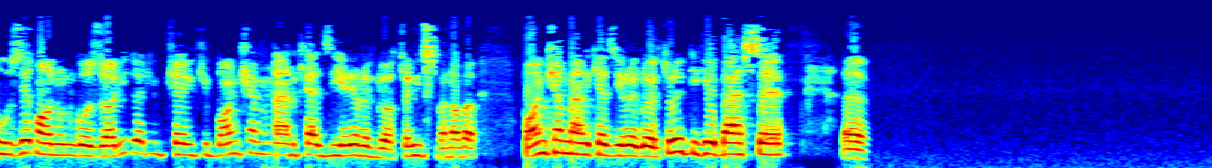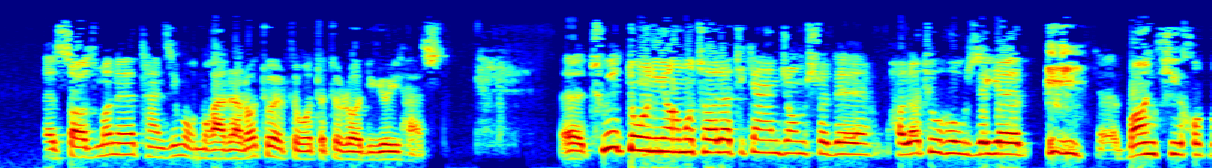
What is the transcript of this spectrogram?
حوزه قانونگذاری داریم که یکی بانک مرکزی رگولاتوری است بنا بانک مرکزی رگولاتور دیگه بحث سازمان تنظیم مقررات و ارتباطات رادیویی هست. توی دنیا مطالعاتی که انجام شده حالا تو حوزه بانکی خب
